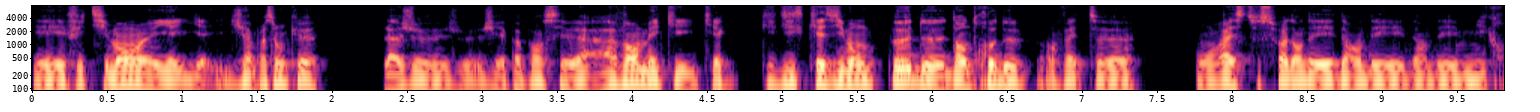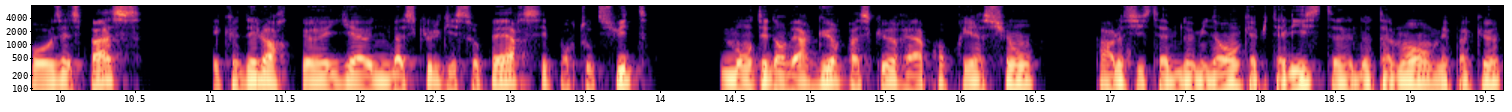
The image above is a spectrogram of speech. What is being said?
Et effectivement, j'ai l'impression que là, je n'y avais pas pensé avant, mais qu'il qui, existe quasiment peu d'entre-deux. en fait, euh, on reste soit dans des, dans des, dans des micro-espaces, et que dès lors qu'il y a une bascule qui s'opère, c'est pour tout de suite monter d'envergure parce que réappropriation par le système dominant, capitaliste notamment, mais pas que.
